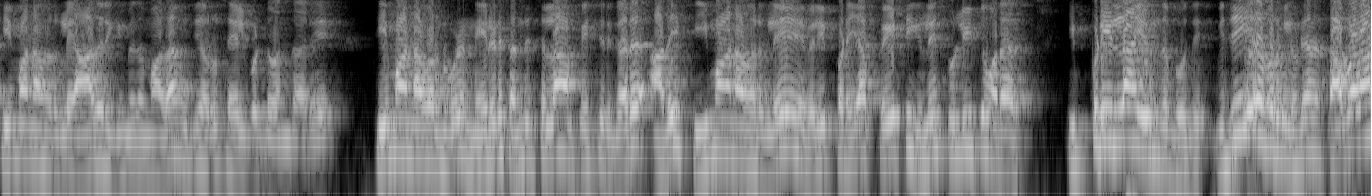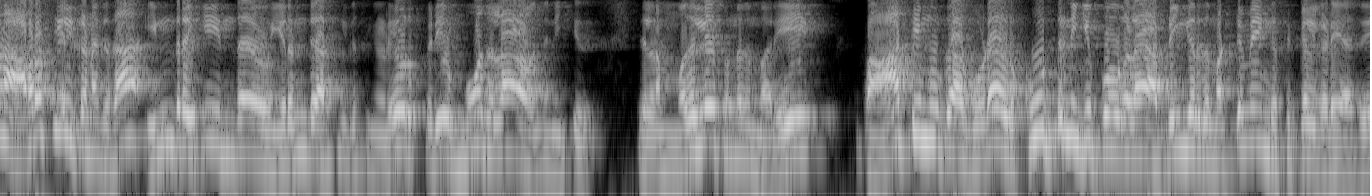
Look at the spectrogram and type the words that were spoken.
சீமான் அவர்களை ஆதரிக்கும் விதமாக தான் விஜய் அவர்கள் செயல்பட்டு வந்தாரு. சீமான் அவர்கள் கூட நேரடி சந்திச்செல்லாம் பேசியிருக்காரு. அதை சீமான் அவர்களே வெளிப்படையா பேட்டிகளே சொல்லிட்டு வர்றாரு இப்படி எல்லாம் இருந்தபோது விஜய் அவர்களுடைய அந்த தவறான அரசியல் கணக்கு தான் இன்றைக்கு இந்த இரண்டு அரசியல் கட்சிகளுடைய ஒரு பெரிய மோதலா வந்து நிக்குது. இதுல நம்ம முதல்ல சொன்னது மாதிரி இப்ப அதிமுக கூட ஒரு கூட்டணிக்கு போகல அப்படிங்கிறது மட்டுமே இங்க சிக்கல் கிடையாது.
